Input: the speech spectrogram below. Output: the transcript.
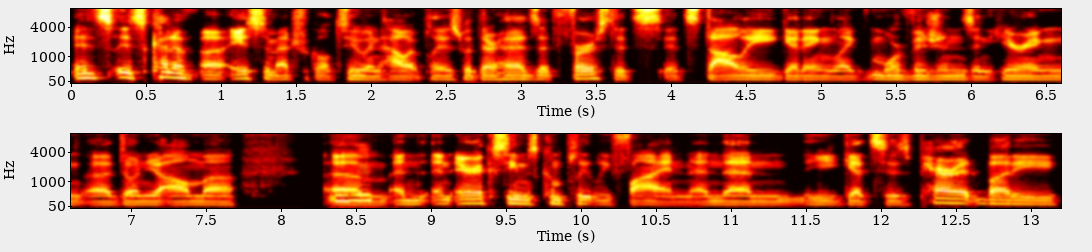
It's it's kind of uh, asymmetrical too in how it plays with their heads. At first, it's it's Dolly getting like more visions and hearing uh, Doña Alma, um, and and Eric seems completely fine, and then he gets his parrot buddy,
